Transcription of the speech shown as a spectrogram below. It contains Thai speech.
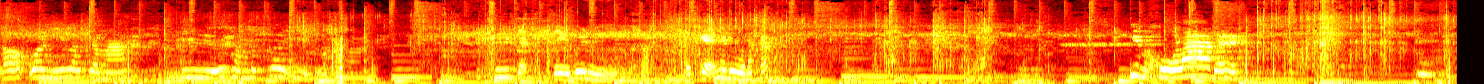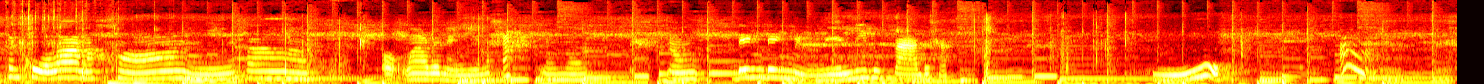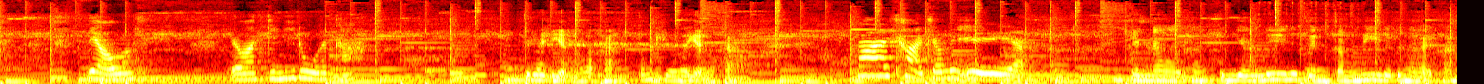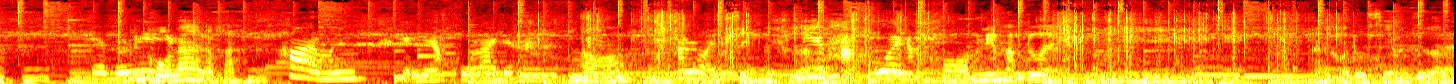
แล้ววันนี้เราจะมารีวิวแฮมเบอร์เกอร์อีกนะคะซื้อจากเซเว่นค่ะจะแกะให้ดูนะคะกินโคลาเลย เป็นโคลานะคะอย่างนี้ค่ะ ออกมาเป็นอย่างนี้นะคะน้องน้องน้องเด้งเด้งเหมือนเนลลี่ลูกตาเลยค่ะ มากินให้ดูนะคะ เป็นละเอียดไหมล่ะคะต้องเคี้ยวละเอียดไหมคะได้ค่ะเชลลี่เอียดมันเป็นอะไรคะ เป็นเยลลี่หรือเป็นกัมมี่หรือเป็นอะไรคะเอเบอเป็นรี่โคล่าเหรอคะ ค่ะ มันเห็นเนื้อโคลาด้วยค่ะอ๋อ อร่อยซิมันคืออะไรมีผักด้วยนะคะมันมีผักด้วยอืมไหนขอดูซิมันคืออะไร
